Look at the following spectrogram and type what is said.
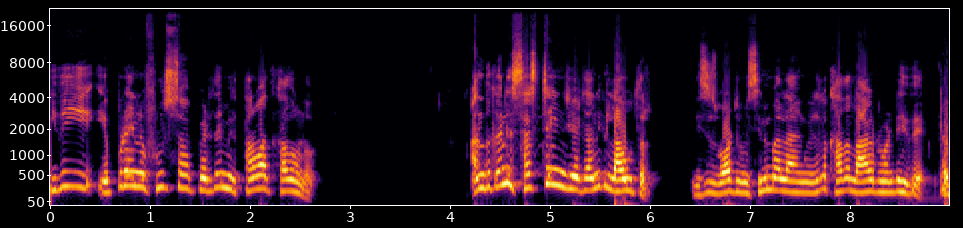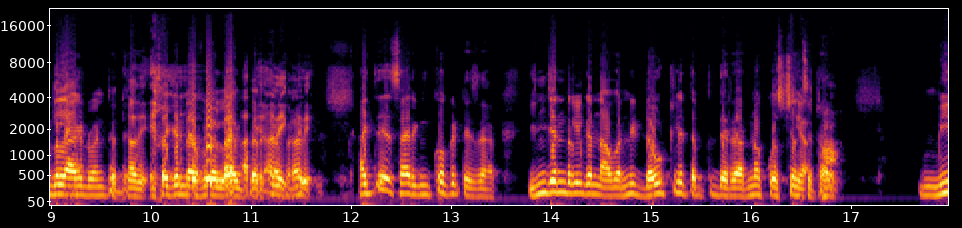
ఇది ఎప్పుడైనా ఫుల్ స్టాప్ పెడితే మీకు తర్వాత కథ ఉండదు. అందుకని సస్టైన్ చేయడానికి లాగుతారు. దిస్ ఇస్ వాట్ సినిమా లాంగ్వేజ్లో కథ లాగడం అంటే ఇదే. కథ లాగడం అంటే అదే. సెకండ్ హాఫ్లో లాగుతారు అది అయితే సార్ ఇంకొకటి సార్. ఇన్ జనరల్గా అవన్నీ డౌట్లే తప్పితే దెర్ ఆర్ నో క్వశ్చన్స్. మీ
